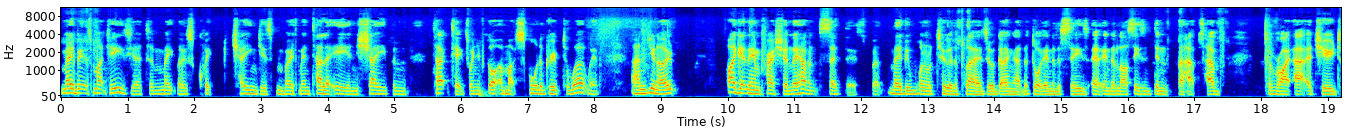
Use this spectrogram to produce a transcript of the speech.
Maybe it's much easier to make those quick changes in both mentality and shape and tactics when you've got a much smaller group to work with. And you know, I get the impression they haven't said this, but maybe one or two of the players who are going out the door at the end of the season, uh, in the last season, didn't perhaps have the right attitude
